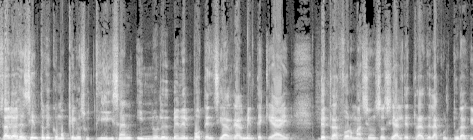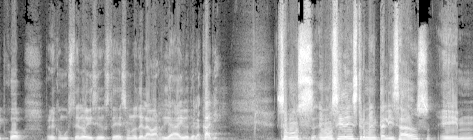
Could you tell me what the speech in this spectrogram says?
O sea, yo a veces siento que como que los utilizan y no les ven el potencial realmente que hay de transformación social detrás de la cultura hip hop, pero como usted lo dice, ustedes son los de la barriada y los de la calle. Somos, hemos sido instrumentalizados em,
